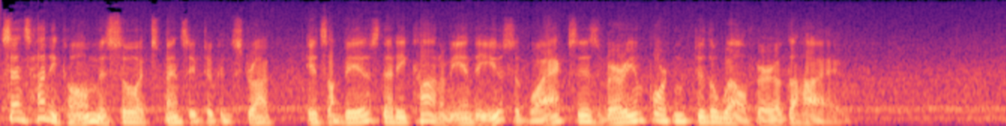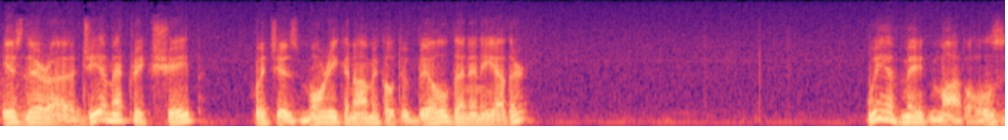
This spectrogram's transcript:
Since honeycomb is so expensive to construct, it's obvious that economy in the use of wax is very important to the welfare of the hive. Is there a geometric shape which is more economical to build than any other? We have made models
